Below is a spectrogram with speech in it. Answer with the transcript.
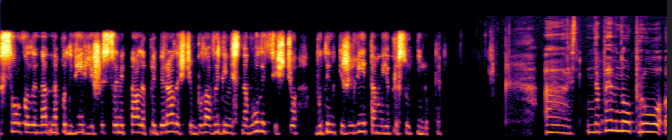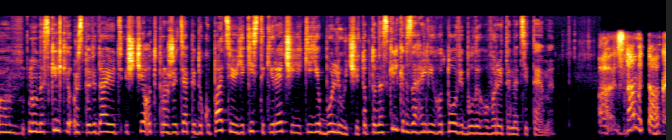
совали на на подвір'ї, щось замітали, прибирали, щоб була видимість на вулиці, що будинки жилі, там є присутні люди. Напевно, про е, ну наскільки розповідають ще от про життя під окупацією якісь такі речі, які є болючі. Тобто, наскільки взагалі готові були говорити на ці теми? З нами так,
